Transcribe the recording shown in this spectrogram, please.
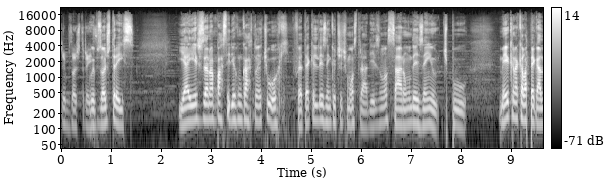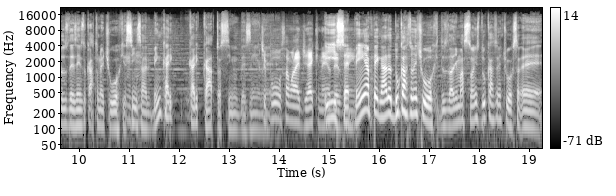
Episódio 3. o episódio 3. E aí eles fizeram uma parceria com o Cartoon Network. Foi até aquele desenho que eu tinha te mostrado. E eles lançaram um desenho, tipo, meio que naquela pegada dos desenhos do Cartoon Network, assim, Uhum. sabe? Bem cari- caricato, assim, o desenho, né? Tipo o Samurai Jack, né? Isso, é bem a pegada do Cartoon Network, das animações do Cartoon Network. É,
